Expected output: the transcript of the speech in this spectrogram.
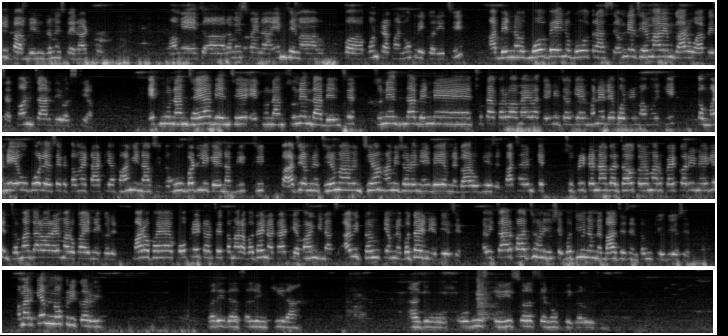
શિલ્પાબેન રમેશભાઈ રાઠોડ. અમે રમેશભાઈના એમજેમાં કોન્ટ્રાક્ટમાં નોકરી કરી છીએ આ બેનનો બહુ બેનો બહુ ત્રાસ છે. અમને જેમ આવે એમ ગારું આપે છે. ત્રણ, ચાર દિવસ થયા. એકનું નામ જયાબેન છે, એકનું નામ સુનેન્દાબેન છે. સુનેન્દાબેનને છૂટા કરવામાં આવ્યા તો એની જગ્યાએ મને લેબોરેટરીમાં મૂકી. તો મને એવું બોલે છે કે તમે ટાટિયા ભાંગી નાખશી, તો હું બદલી ગઈ એના બીકથી. તો આજે અમને જેમ આવે જ્યાં હામી જડે ને એ બે અમને ગારું દે છે. પાછા એમ કે સુપ્રિન્ટેન્ડન્ટ આગળ જાઓ તો એ કંઈ કરી નહીં લે જમાદાર વાળા એ મારું કાંઈ નહીં કરે મારો ભાઈ આ કોપરેટર છે, તમારા બધાના ટાટિયા ભાંગી નાખશે. આવી ધમકી અમને બધાને દે છે. આવી ચાર પાંચ જણ્યું છે, બધીને અમને બાજે છે ધમકીઓ દે છે. અમારે કેમ નોકરી કરવી? ફરીદા, સલીમ, ખીરા. આજુ ઓગણીસથી વીસ વર્ષથી નોકરી કરું છું.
